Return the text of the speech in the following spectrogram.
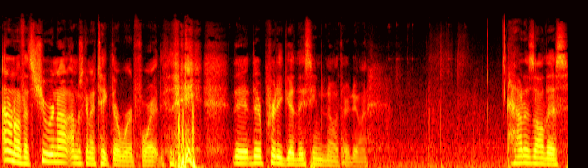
I don't know if that's true or not. I'm just going to take their word for it. they, they're pretty good. They seem to know what they're doing. How does all this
